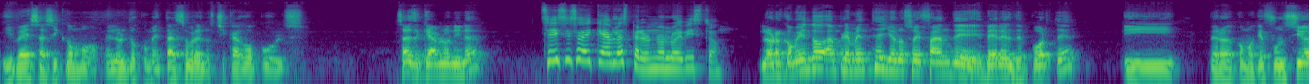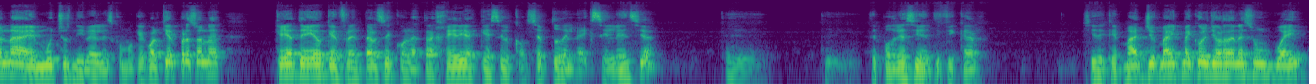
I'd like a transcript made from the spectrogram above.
y ves así como el documental sobre los Chicago Bulls. ¿Sabes de qué hablo, Nina? Sí, sí sé de qué hablas, pero no lo he visto. Lo recomiendo ampliamente. Yo no soy fan de ver el deporte, y, pero como que funciona en muchos niveles. Como que cualquier persona que haya tenido que enfrentarse con la tragedia que es el concepto de la excelencia, eh, te, podrías identificar. Sí, de que Michael Jordan es un güey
